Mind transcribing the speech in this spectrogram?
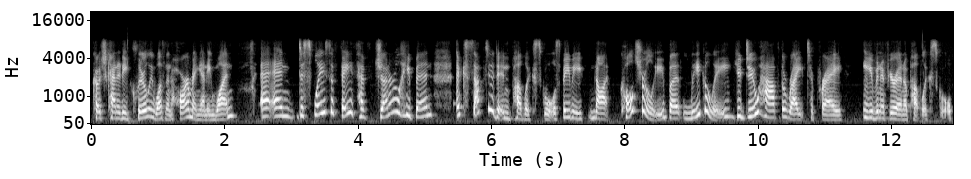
Coach Kennedy clearly wasn't harming anyone. And, and, displays of faith have generally been accepted in public schools, maybe not culturally, but legally. You do have the right to pray, even if you're in a public school.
